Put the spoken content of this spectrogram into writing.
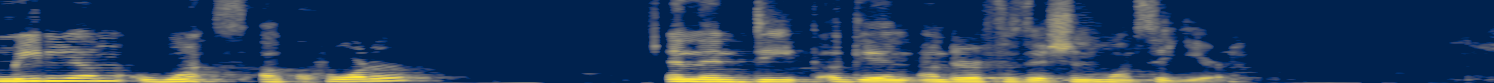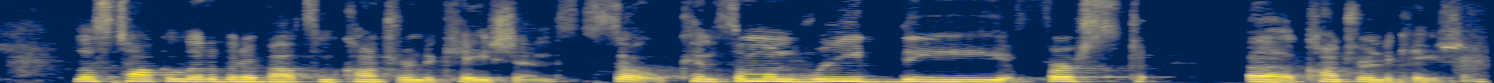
Medium once a quarter, and then deep again under a physician once a year. Let's talk a little bit about some contraindications. So, can someone read the first uh, contraindication?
